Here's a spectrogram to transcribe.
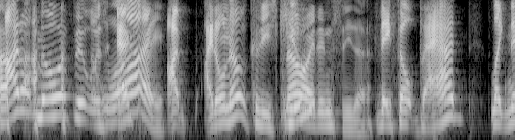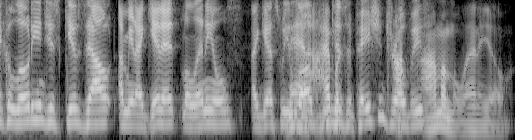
I don't know if it was. Why? I, I don't know because he's cute. No, I didn't see that. They felt bad. Like Nickelodeon just gives out. I mean, I get it. Millennials. I guess we Man, love I'm a- participation trophies. I, am a millennial.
